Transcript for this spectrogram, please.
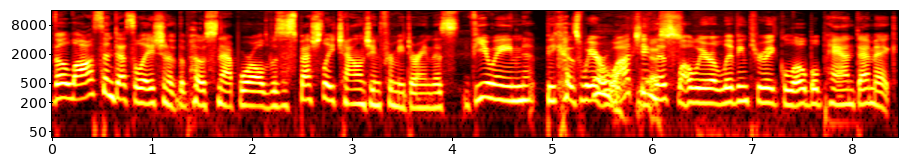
The loss and desolation of the post snap world was especially challenging for me during this viewing because we are Ooh, watching yes. this while we are living through a global pandemic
